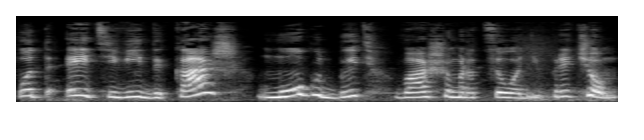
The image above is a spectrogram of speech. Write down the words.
вот эти виды каш могут быть в вашем рационе. Причем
